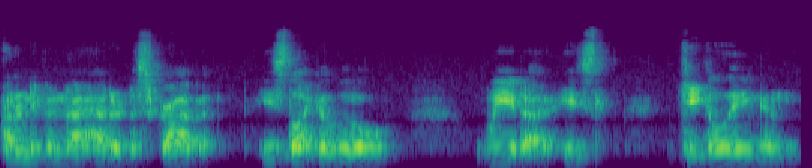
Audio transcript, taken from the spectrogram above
I don't even know how to describe it. He's like a little weirdo. He's giggling and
